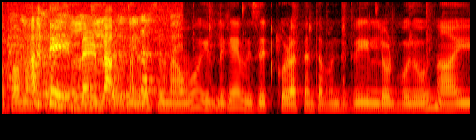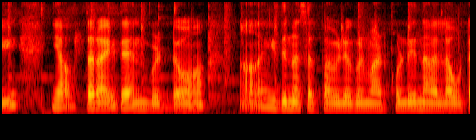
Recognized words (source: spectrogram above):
ಅಪ್ಪ ಮಾಡ್ತಾರೆ. ಸೊ ನಾವು ಇಲ್ಲಿಗೆ ವಿಸಿಟ್ ಕೊಡೋಕ್ಕಂತ ಬಂದಿದ್ವಿ. ಇಲ್ಲಿ ನೋಡ್ಬೋದು ನಾಯಿ ಯಾವ ಥರ ಇದೆ ಅಂದ್ಬಿಟ್ಟು ಇದನ್ನು ಸ್ವಲ್ಪ ವೀಡಿಯೋಗಳು ಮಾಡ್ಕೊಂಡು ನಾವೆಲ್ಲ ಊಟ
